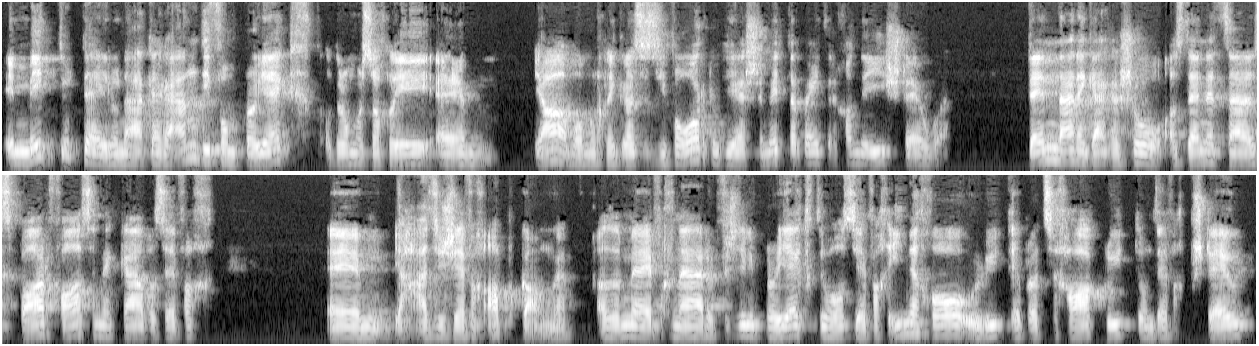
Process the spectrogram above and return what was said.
Im Mittelteil und auch gegen Ende vom Projekt, oder wo wir so ein bisschen, ähm, ja, wo wir ein bisschen grösser sind vor und die ersten Mitarbeiter können einstellen Dann dann hingegen schon. Also dann hat es ein paar Phasen gegeben, wo es einfach, ähm, ja, es ist einfach abgegangen. Also wir haben einfach nach verschiedene Projekte, wo sie einfach reinkommen und Leute haben plötzlich angerufen und einfach bestellt.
